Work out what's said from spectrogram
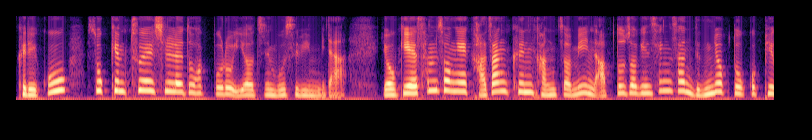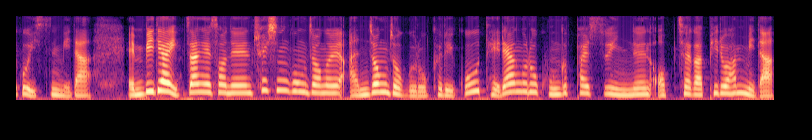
그리고 소캠2의 신뢰도 확보로 이어진 모습입니다. 여기에 삼성의 가장 큰 강점인 압도적인 생산 능력도 꼽히고 있습니다. 엔비디아 입장에서는 최신 공정을 안정적으로 그리고 대량으로 공급할 수 있는 업체가 필요합니다.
